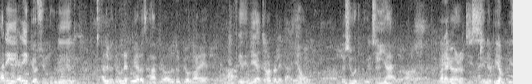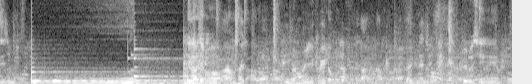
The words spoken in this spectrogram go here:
အဲ့ဒီအဲ့ဒီပျော်ရွှင်မှုလေး အဲ့လိုမျိုးသူတို့နဲ့တွေ့ရတော့စကားပြောလို့သူပျော်သွားတဲ့ feeling တွေကကျွန်တော်တို့လည်းဒါအရင်ကပျော်ရွှင်မှုတစ်ခုအကြီးရတယ်နော်ဒီမှာလည်းပြောတော့ဒီ season နဲ့ပြီးတော့မပြီးစေချင်ပါ ဘူးဒီကကျွန်တော်အမ်ဆိုင်တာကတော့ဒီ memory create လုပ်ဖို့တော့ဒီကအားထားပါတော့ဒါပြန်နေနဲ့ကျွန်တော်တွေ့လို့ရှိရင်ဟို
